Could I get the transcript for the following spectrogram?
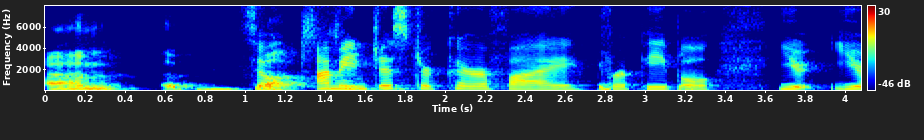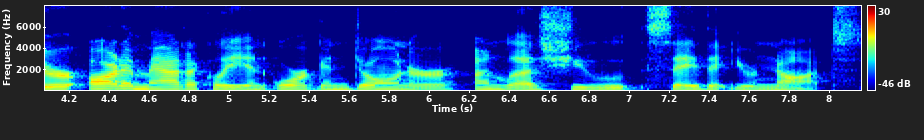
Um, uh, so, I mean, just to clarify for people, you're, you're automatically an organ donor unless you say that you're not.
